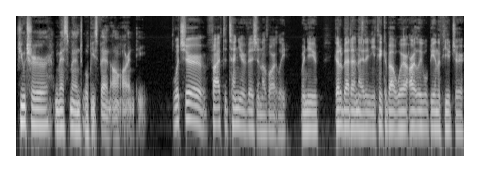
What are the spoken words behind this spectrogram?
future investment will be spent on R&D. What's your five to 10 year vision of Artly when you go to bed at night and you think about where Artly will be in the future?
